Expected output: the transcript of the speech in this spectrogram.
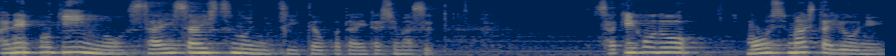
金子議員の再々質問についてお答えいたします。先ほど申しましたように、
